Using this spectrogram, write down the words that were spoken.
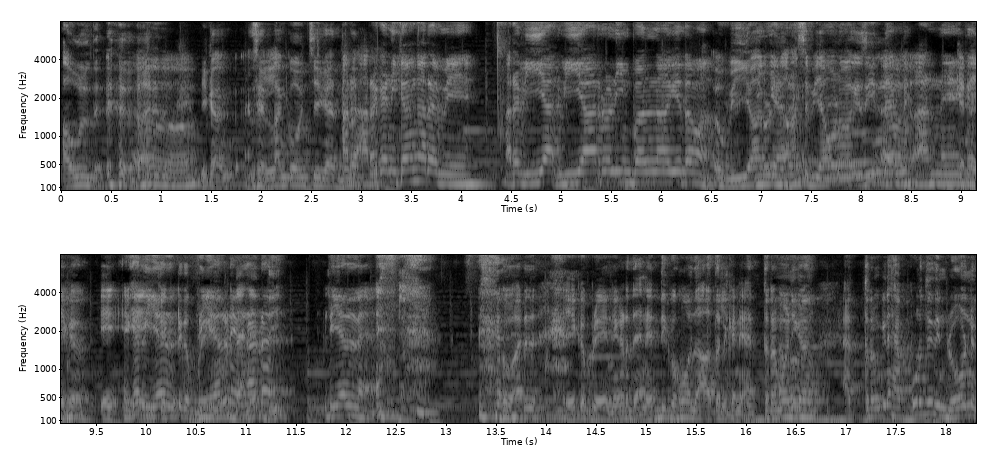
අවුල්ද? නිකන් සෙල්ලං කෝච්චි ඇත අරක නිකන් අර මේ අර වීරවලින් බලනාගේ තම වීර් දහස වියාවනවාගේ සින්න අන්න එක රියල් ඒක බ්‍රේන එකට දැනෙදදි කොහො දාතල කන ඇතරම නිකන් ඇතරමට හැපපුන ති රෝණ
